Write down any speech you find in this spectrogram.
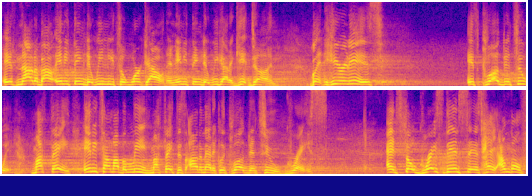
It's not about anything that we need to work out and anything that we got to get done. But here it is. It's plugged into it. My faith, anytime I believe, my faith is automatically plugged into grace. And so grace then says, hey, I'm going to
